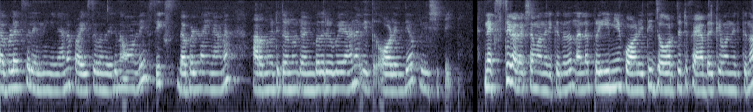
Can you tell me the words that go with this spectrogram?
double XL എന്നിങ്ങനെയാണ് പ്രൈസ് വന്നിരിക്കുന്നത്. ഓൺലി സിക്സ് ഡബിൾ നയൻ ആണ്. അറുന്നൂറ്റി തൊണ്ണൂറ്റി ഒൻപത് രൂപയാണ് with all India free shipping next collection വന്നിരിക്കുന്നത് നല്ല പ്രീമിയം ക്വാളിറ്റി ജോർജറ്റ് ഫാബ്രിക്കിൽ വന്നിരിക്കുന്ന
